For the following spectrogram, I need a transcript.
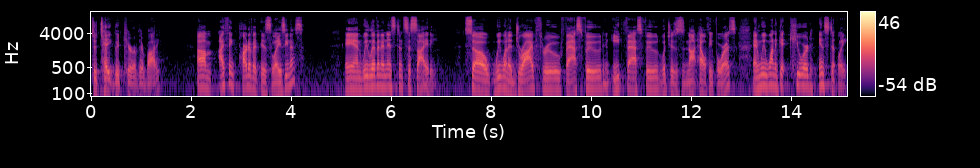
to take good care of their body? Um, I think part of it is laziness, and we live in an instant society. So we want to drive through fast food and eat fast food, which is not healthy for us, and we want to get cured instantly,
